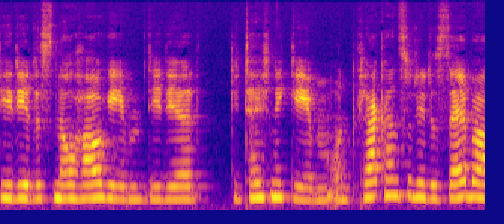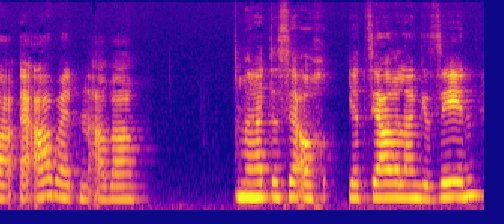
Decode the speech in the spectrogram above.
die dir das Know-how geben, die dir die Technik geben. Und klar kannst du dir das selber erarbeiten, aber man hat das ja auch jetzt jahrelang gesehen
